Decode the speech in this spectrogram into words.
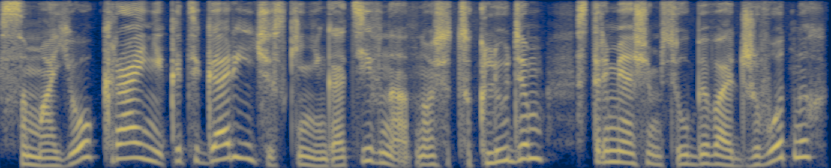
самое, крайне категорически негативно относятся к людям, стремящимся убивать животных,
